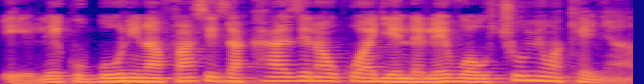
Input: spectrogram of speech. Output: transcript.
ili kubuni nafasi za kazi na ukuaji endelevu wa uchumi wa Kenya.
